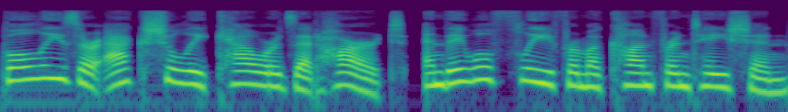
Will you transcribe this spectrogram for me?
Bullies are actually cowards at heart, and they will flee from a confrontation.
